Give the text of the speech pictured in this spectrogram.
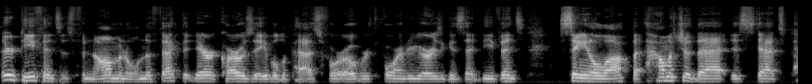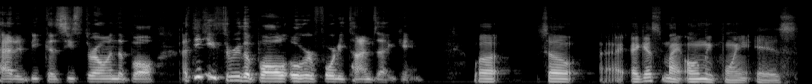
their defense is phenomenal. And the fact that Derek Carr was able to pass for over 400 yards against that defense, saying a lot. But how much of that is stats padded because he's throwing the ball? I think he threw the ball over 40 times that game. Well, so I, I guess my only point is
